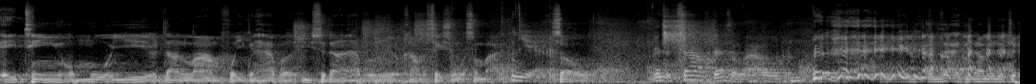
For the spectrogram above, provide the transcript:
18 or more years down the line before you can have a you sit down and have a real conversation with somebody. Yeah. So In the South, that's a lot older. exactly, I mean, that your,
